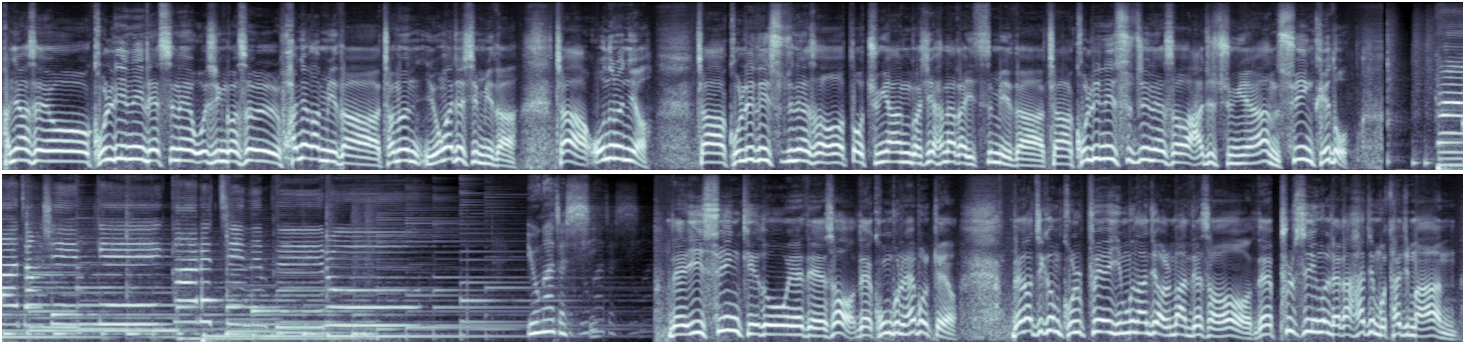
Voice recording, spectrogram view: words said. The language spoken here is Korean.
안녕하세요. 골린이 레슨에 오신 것을 환영합니다. 저는 용아저씨입니다. 자, 오늘은요. 자, 골린이 수준에서 또 중요한 것이 하나가 있습니다. 자, 골린이 수준에서 아주 중요한 스윙 궤도. 가장 쉽게 가르치는 프로 용아저씨 네, 이 스윙 궤도에 대해서 네, 공부를 해볼게요. 내가 지금 골프에 입문한 지 얼마 안 돼서 내 풀스윙을 내가 하지 못하지만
